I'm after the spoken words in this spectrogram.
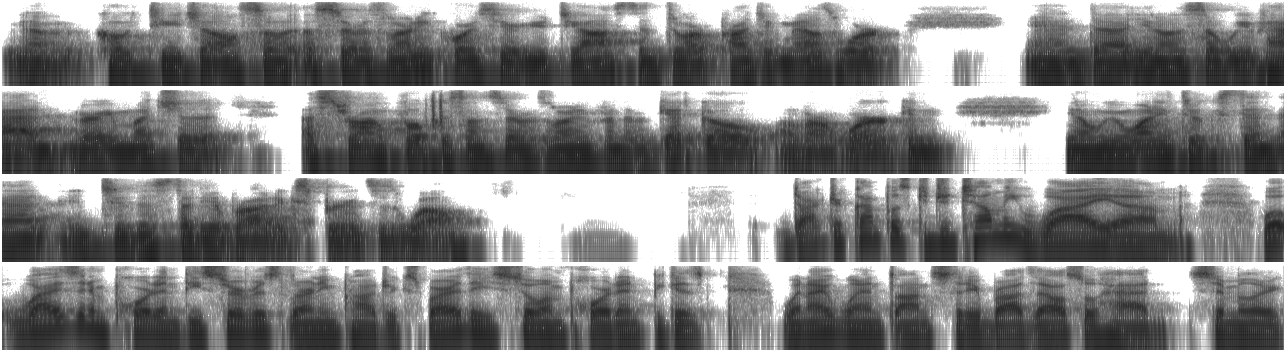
you know, co-teach also a service learning course here at UT Austin through our Project Males work, and uh, you know, so we've had very much a, a strong focus on service learning from the get-go of our work, and you know, we're wanting to extend that into this study abroad experience as well. Dr. Campos, could you tell me why um what why is it important these service learning projects why are they so important because when I went on study abroad I also had similar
